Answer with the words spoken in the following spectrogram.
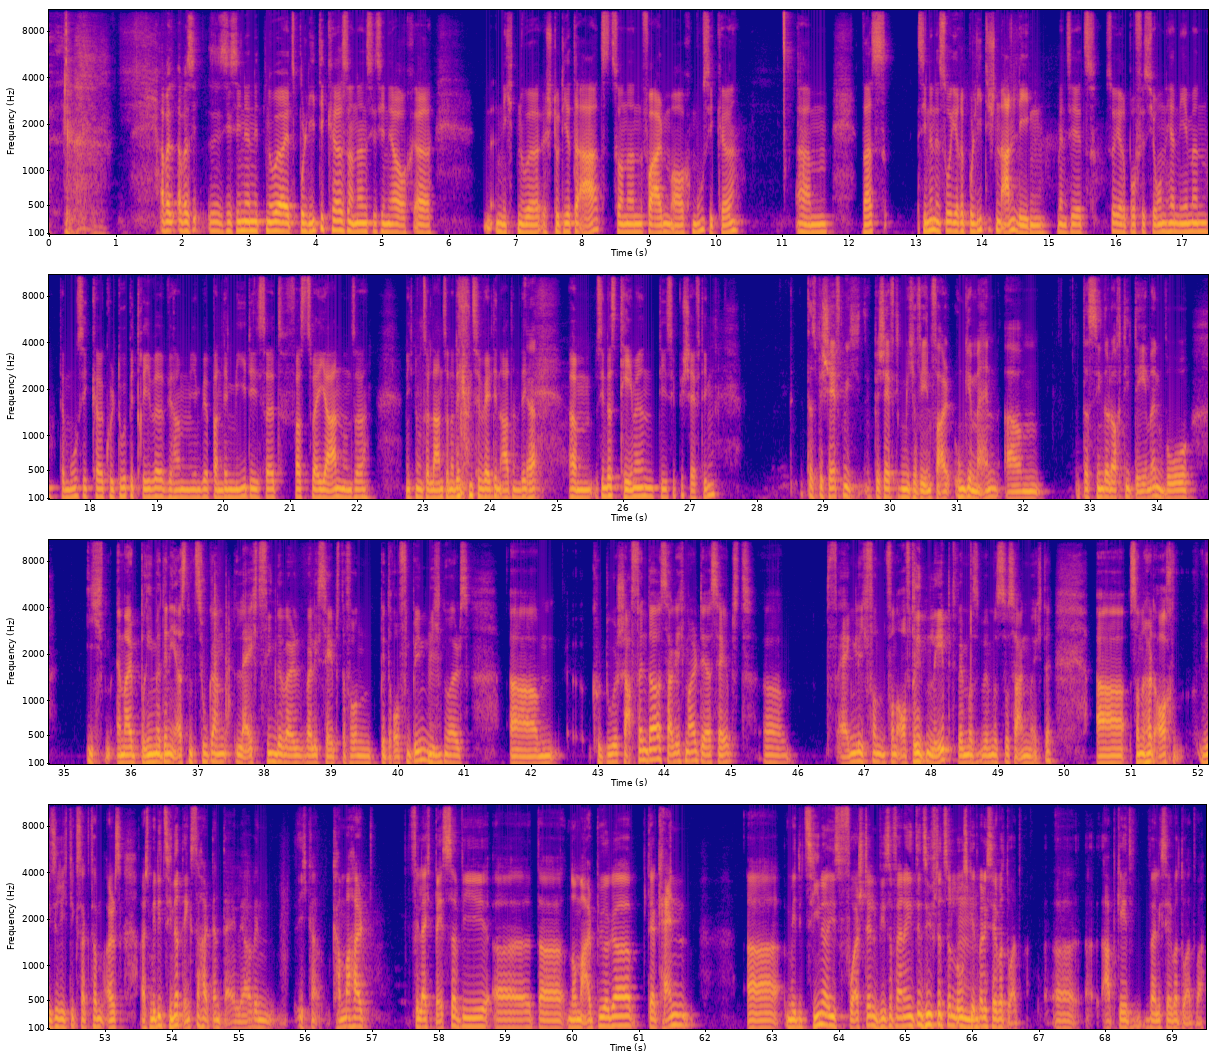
Aber, aber Sie, Sie, sind ja nicht nur jetzt Politiker, sondern Sie sind ja auch äh, nicht nur studierter Arzt, sondern vor allem auch Musiker. Ähm, was sind denn so Ihre politischen Anliegen, wenn Sie jetzt so Ihre Profession hernehmen, der Musiker, Kulturbetriebe? Wir haben irgendwie eine Pandemie, die seit fast zwei Jahren unser, nicht nur unser Land, sondern die ganze Welt in Atem liegt. Ja. Ähm, sind das Themen, die Sie beschäftigen? Das beschäftigt mich, beschäftigt mich auf jeden Fall ungemein. Ähm, das sind halt auch die Themen, wo ich einmal primär den ersten Zugang leicht finde, weil, weil ich selbst davon betroffen bin, mhm. nicht nur als ähm, Kulturschaffender, sage ich mal, der selbst äh, eigentlich von, von Auftritten lebt, wenn man es wenn so sagen möchte, äh, sondern halt auch, wie Sie richtig gesagt haben, als, als Mediziner denkst du halt ein Teil. Ja? Wenn, ich kann, kann man halt vielleicht besser wie äh, der Normalbürger, der kein äh, Mediziner ist, vorstellen, wie es auf einer Intensivstation losgeht, mhm. weil ich selber dort äh, abgeht, weil ich selber dort war.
